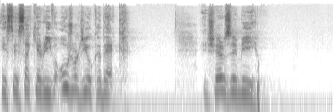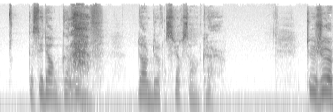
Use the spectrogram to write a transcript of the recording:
et c'est ce qui arrive aujourd'hui au Québec. Et chers amis, que c'est donc grave d'endurcir son cœur. Toujours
